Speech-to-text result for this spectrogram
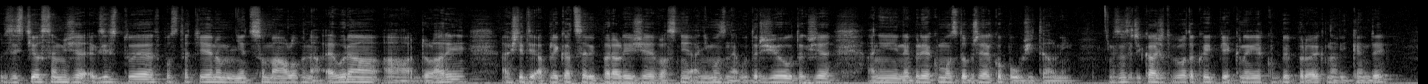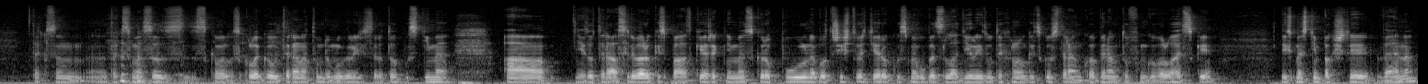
zjistil jsem, že existuje v podstatě jenom něco málo na eura a dolary a ještě ty aplikace vypadaly, že vlastně ani moc neudržují, takže ani nebyly jako moc dobře jako použitelný. Já jsem si říkal, že to byl takový pěkný jakoby projekt na víkendy, tak, jsem, tak jsme se s, s kolegou teda na tom domluvili, že se do toho pustíme. A je to teda asi dva roky zpátky řekněme skoro půl nebo tři čtvrtě roku jsme vůbec zladili tu technologickou stránku, aby nám to fungovalo hezky. Když jsme s tím pak šli ven,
